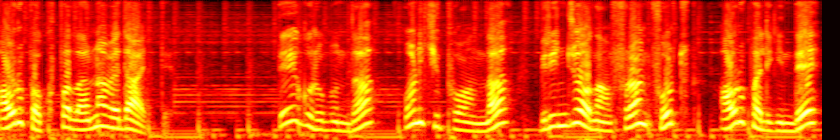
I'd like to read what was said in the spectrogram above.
Avrupa kupalarına veda etti. D grubunda 12 puanla birinci olan Frankfurt Avrupa Ligi'nde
